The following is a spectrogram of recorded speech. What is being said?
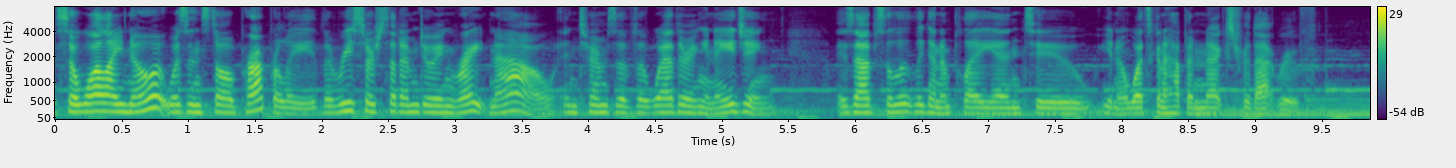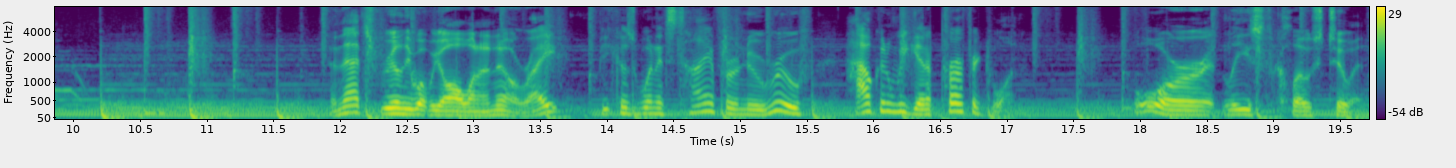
So while I know it was installed properly, the research that I'm doing right now in terms of the weathering and aging is absolutely going to play into, you know, what's going to happen next for that roof. And that's really what we all want to know, right? Because when it's time for a new roof, how can we get a perfect one? Or at least close to it.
